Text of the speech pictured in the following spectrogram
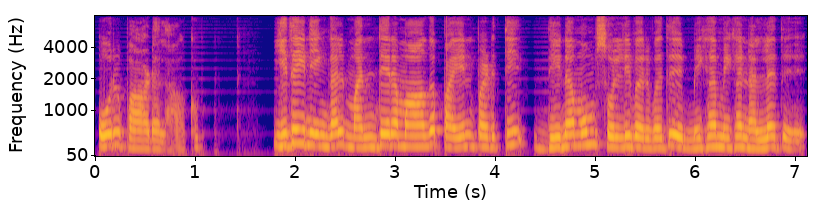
ஒரு பாடலாகும். இதை நீங்கள் மந்திரமாக பயன்படுத்தி தினமும் சொல்லி வருவது மிக மிக நல்லது.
